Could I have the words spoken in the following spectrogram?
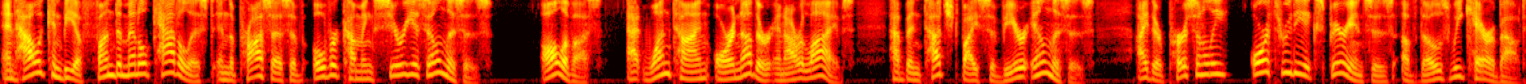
and how it can be a fundamental catalyst in the process of overcoming serious illnesses. All of us, at one time or another in our lives, have been touched by severe illnesses, either personally or through the experiences of those we care about.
